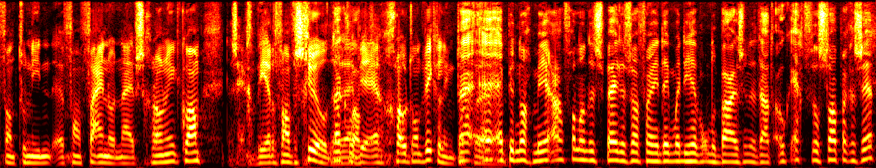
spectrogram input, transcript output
van toen hij eh, van Feyenoord naar FC Groningen kwam, dat is echt een wereld van verschil. Daar heb je echt een grote ontwikkeling. Tot, heb je nog meer aanvallende spelers waarvan je denkt, maar die hebben onder buis inderdaad ook echt veel stappen gezet?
